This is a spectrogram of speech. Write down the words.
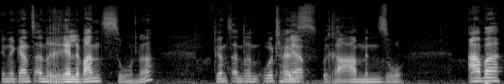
in eine ganz andere Relevanz so, ne? Ganz anderen Urteilsrahmen so. Aber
